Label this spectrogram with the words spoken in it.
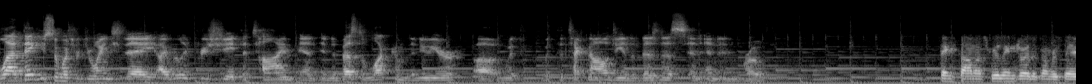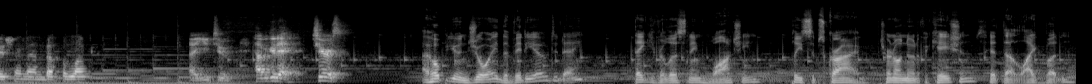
Vlad, thank you so much for joining today. I really appreciate the time and, and the best of luck come the new year uh, with, with the technology and the business and, and, and growth. Thanks, Thomas. Really enjoyed the conversation and best of luck. Uh, you too. Have a good day. Cheers. I hope you enjoyed the video today. Thank you for listening, watching, Please subscribe, turn on notifications, hit that like button,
